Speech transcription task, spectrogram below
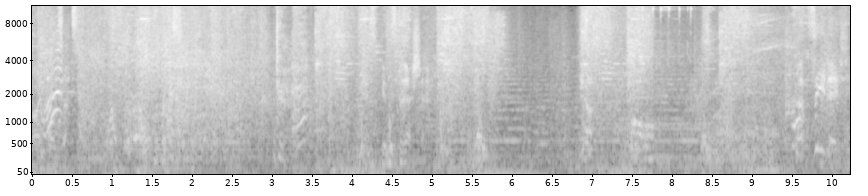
Mein Einsatz. Jetzt gibt's Dresche. Verzieh dich!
